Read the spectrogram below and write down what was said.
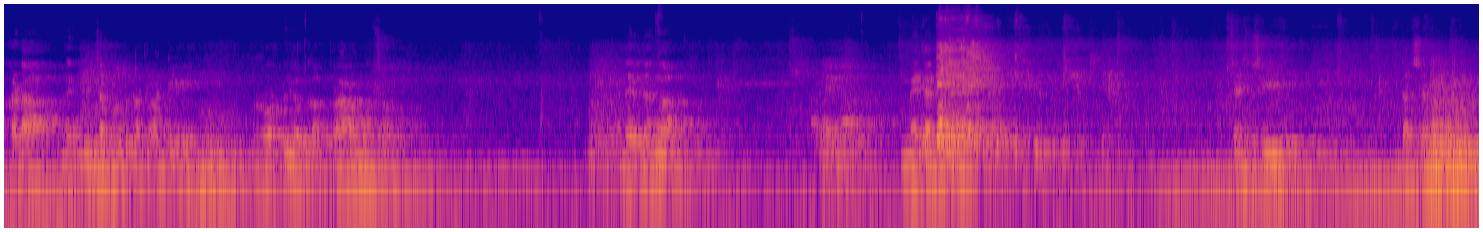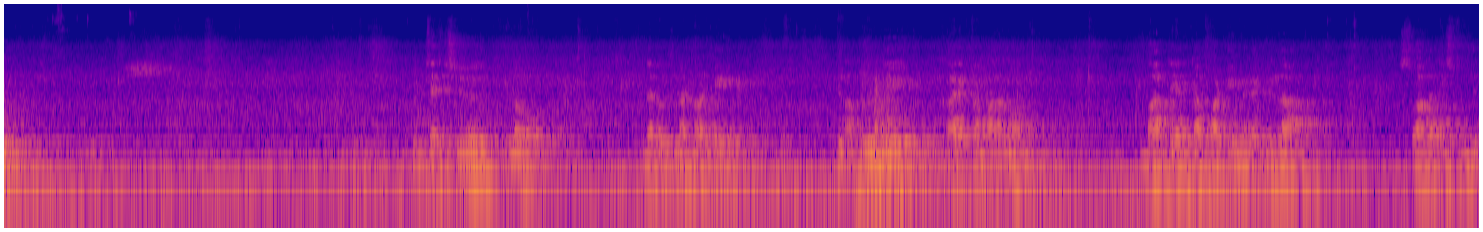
అక్కడ నిర్మించబోతున్నటువంటి రోడ్డు యొక్క ప్రారంభోత్సవం. అదేవిధంగా మెదక్ చర్చి దర్శనం చర్చిలో జరుగుతున్నటువంటి అభివృద్ధి కార్యక్రమాలను భారతీయ జనతా పార్టీ మెదక్ జిల్లా స్వాగతిస్తుంది.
